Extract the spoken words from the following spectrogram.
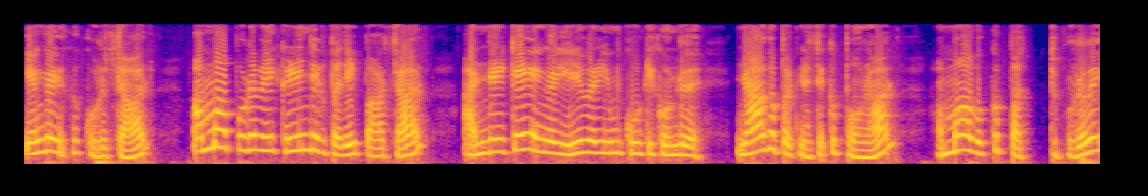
எங்களுக்கு கொடுத்தார். அம்மா புடவை கிழிந்திருப்பதை பார்த்தார் அன்றைக்கே எங்கள் இருவரையும் கூட்டிக் கொண்டு நாகப்பட்டினத்துக்கு போனார் அம்மாவுக்கு பத்து புடவை.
